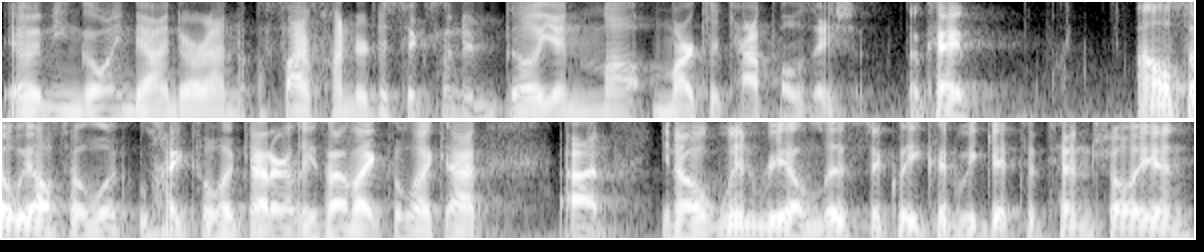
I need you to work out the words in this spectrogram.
it would mean going down to around 500 to 600 billion market capitalization. Okay. Also, we also look like to look at, or at least I like to look at, at you know, when realistically could we get to 10 trillion?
